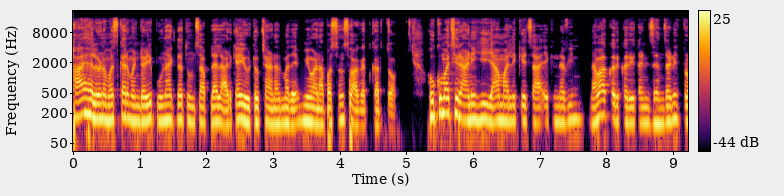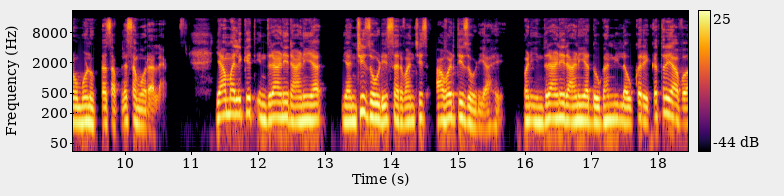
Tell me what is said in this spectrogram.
हाय हॅलो नमस्कार मंडळी. पुन्हा एकदा तुमचं आपल्या लाडक्या यूट्यूब चॅनलमध्ये मी मनापासून स्वागत करतो. हुकुमाची राणी ही या मालिकेचा एक नवीन नवा करकरीत आणि झणझणीत प्रोमो नुकताच आपल्यासमोर आलाय. या मालिकेत इंद्र आणि राणी या यांची जोडी सर्वांचीच आवडती जोडी आहे. पण इंद्रा आणि राणी या दोघांनी लवकर एकत्र यावं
